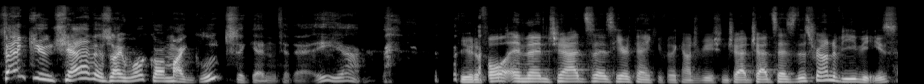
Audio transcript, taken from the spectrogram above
thank you, Chad. As I work on my glutes again today. Yeah. Beautiful. And then Chad says here, thank you for the contribution. Chad. Chad says this round of EVs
